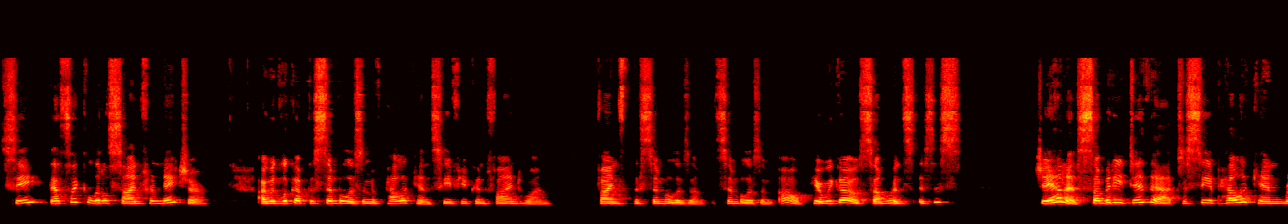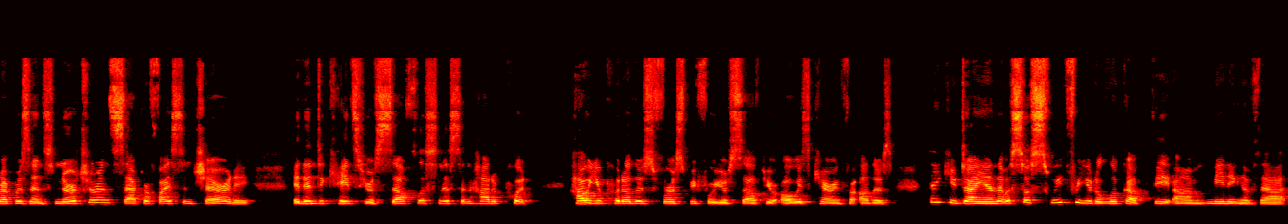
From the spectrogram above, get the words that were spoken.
See, that's like a little sign from nature. I would look up the symbolism of pelicans, see if you can find one. Find the symbolism. Symbolism. Oh, here we go. Someone's. Is this Janice? Somebody did that. To see a pelican represents nurture and sacrifice and charity. It indicates your selflessness and how to put how you put others first before yourself. You're always caring for others. Thank you, Diane. That was so sweet for you to look up the um, meaning of that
